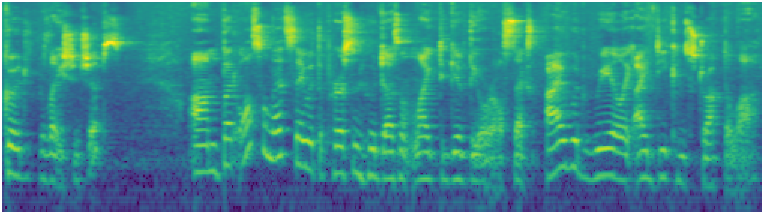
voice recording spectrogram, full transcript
good relationships? Um, but also, let's say with the person who doesn't like to give the oral sex, I would really, I deconstruct a lot.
